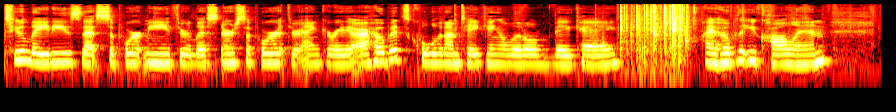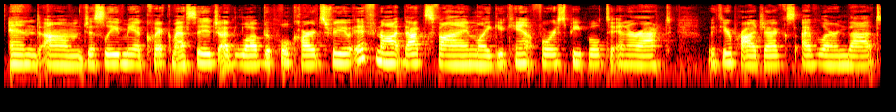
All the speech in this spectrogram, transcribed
two ladies that support me through listener support through Anchor Radio, I hope it's cool that I'm taking a little vacay. I hope that you call in and um, just leave me a quick message. I'd love to pull cards for you. If not, that's fine. Like, you can't force people to interact with your projects. I've learned that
